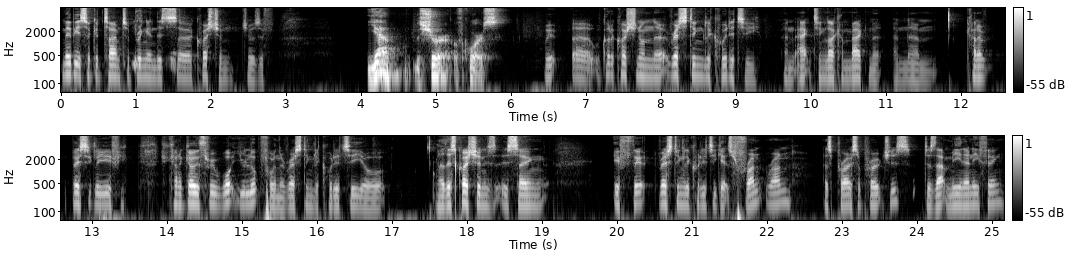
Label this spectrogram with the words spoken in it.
Maybe it's a good time to bring in this uh, question, Joseph. Yeah, sure, of course. We, uh, we've got a question on the resting liquidity and acting like a magnet, and um, kind of basically, if you, if you kind of go through what you look for in the resting liquidity, or uh, this question is, is saying if the resting liquidity gets front run as price approaches, does that mean anything?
